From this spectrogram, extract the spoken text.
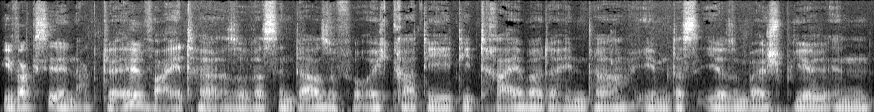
Wie wächst ihr denn aktuell weiter? Also was sind da so für euch gerade die, die Treiber dahinter? Eben, dass ihr zum Beispiel in,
